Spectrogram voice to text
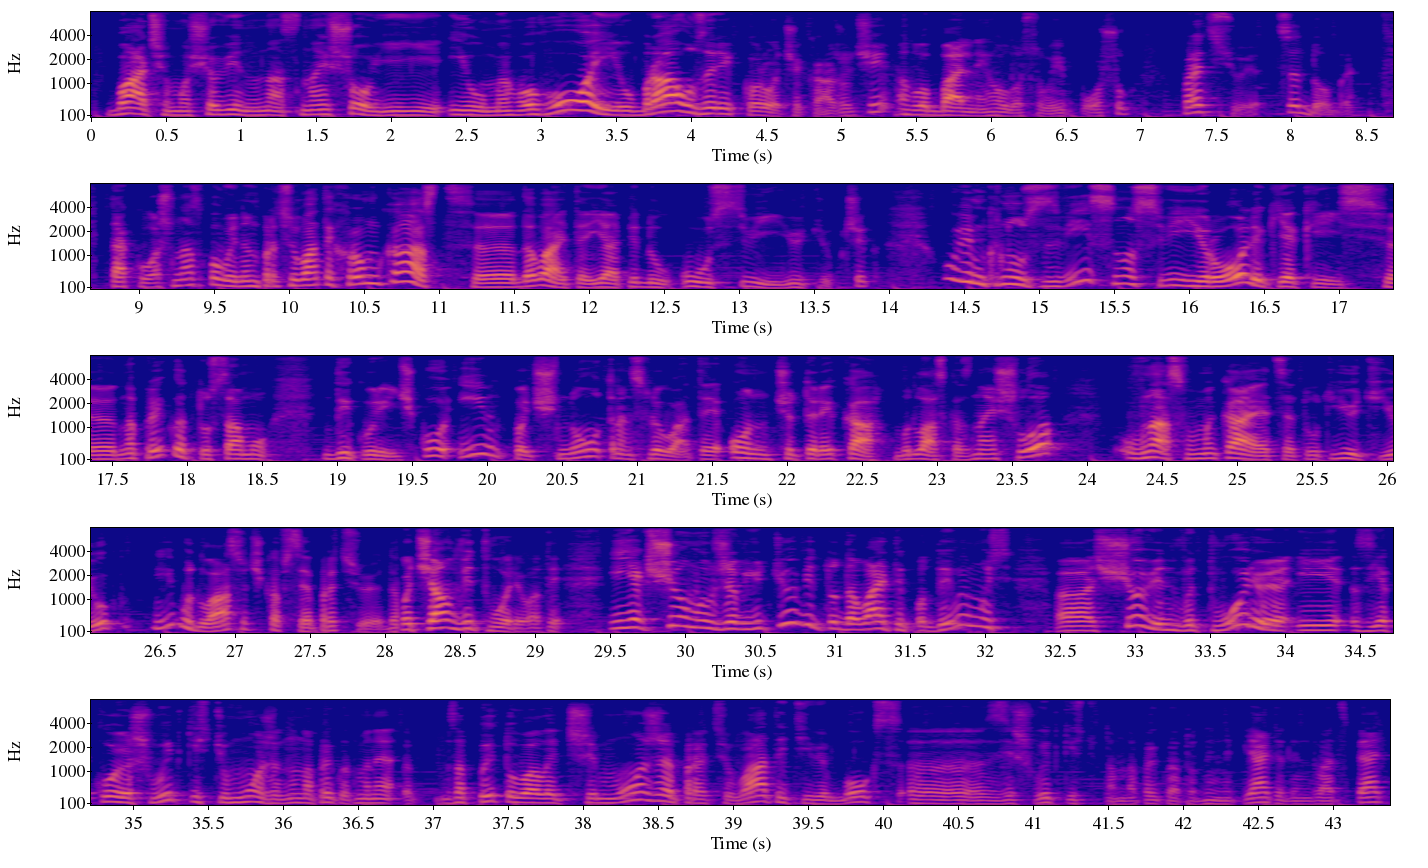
Бачимо, що він в нас знайшов її і у Мегого, і у браузері. Коротше кажучи, глобальний голосовий пошук працює. Це добре. Також в нас повинен працювати Chromecast. Е, Давайте я піду у свій ютубчик. Увімкну, звісно, свій ролик якийсь, е, наприклад, ту саму дику річку, і почну транслювати. Он 4К, будь ласка, знайшло. В нас вмикається тут YouTube, і, будь ласочка, все працює. Почав відтворювати. І якщо ми вже в YouTube, то давайте подивимось, е, що він витворює і з якою швидкістю може. Ну, наприклад, мене запитували, чи може працювати TV Box е, зі швидкістю, там, наприклад, 1,5, 1,25.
